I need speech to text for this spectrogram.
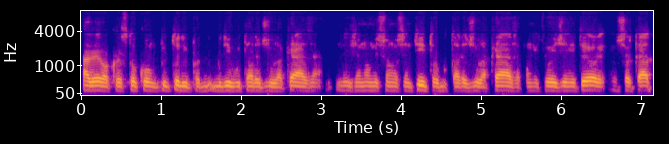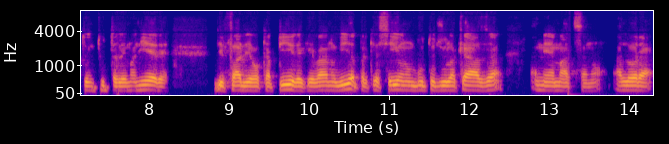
aveva questo compito di, di, buttare giù la casa. Dice non mi sono sentito buttare giù la casa con i tuoi genitori, ho cercato in tutte le maniere di farglielo capire che vanno via perché se io non butto giù la casa mi ammazzano. Allora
